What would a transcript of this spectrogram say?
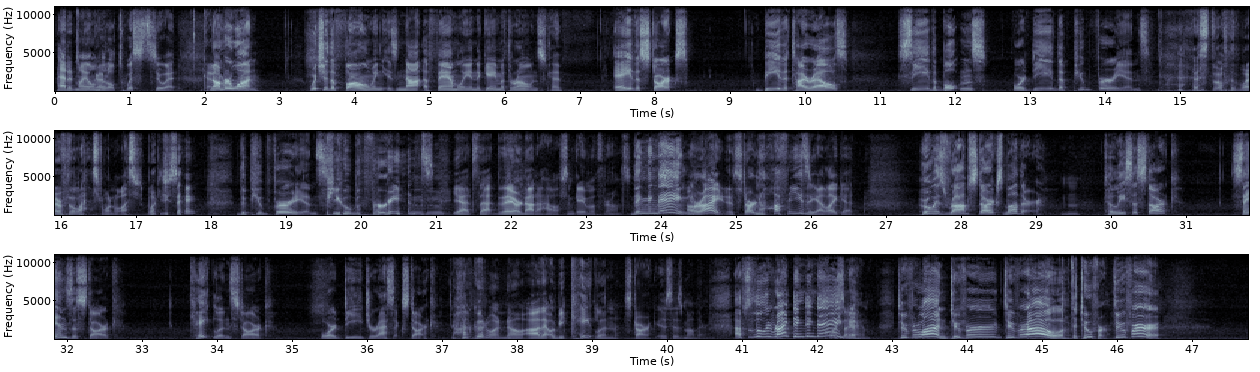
Added my own Okay. little twists to it. Okay. Number one, which of the following is not a family in the Game of Thrones? Okay. A. The Starks. B. The Tyrells. C. The Boltons. Or D. The Pubfurians. Whatever the last one was. What did you say? The Pubfurians. Pubfurians? Mm-hmm. Yeah, it's that. They are not a house in Game of Thrones. Ding ding ding. All right, it's starting off easy. I like it. Who is Robb Stark's mother? Mm-hmm. Talisa Stark, Sansa Stark, Catelyn Stark, or D. Jurassic Stark? Good one. No, uh, that would be Catelyn Stark is his mother. Absolutely right. Ding ding ding. course I am. Two for one. Two for two for oh. It's a twofer. Two for.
